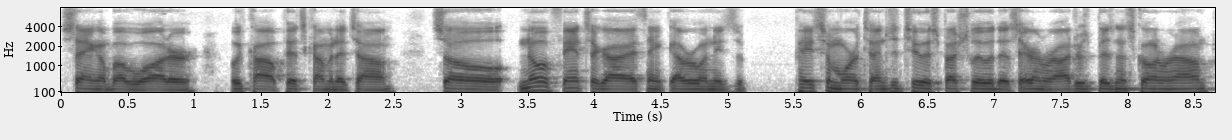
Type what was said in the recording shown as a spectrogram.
staying above water with Kyle Pitts coming to town. So Noah Fant's a guy I think everyone needs to pay some more attention to, especially with this Aaron Rodgers business going around,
